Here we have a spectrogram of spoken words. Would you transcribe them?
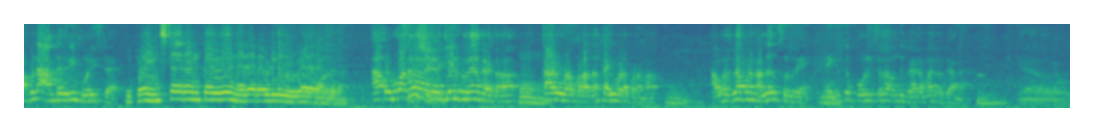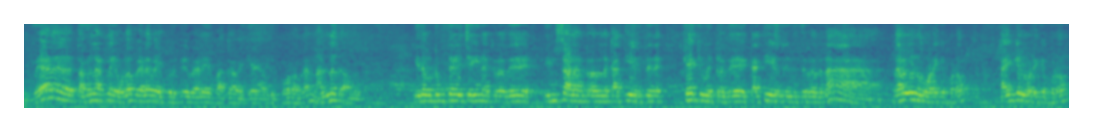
அப்படின்னா அங்க தெரியும் போலீஸ்ட. இப்போ இன்ஸ்டாகிராமுக்காகவே நிறைய ரவுடிகள் உருவாகிறாங்க. ரூபா ஜெயிலுக்குள்ள தான் கிடக்கணும். ம். கால் விடப்படணும் கை விடப்படணும் அவங்களுக்குலாம் அப்புறம் நல்லது சொல்றேன். இன்னைக்கு இருக்க போலீஸ் எல்லாம் வந்து வேற மாதிரி இருக்காங்க. வேலை தமிழ்நாட்டுல எவ்வளவு வேலை வாய்ப்பு இருக்கு? வேலையை பார்க்க வைக்க அப்படி போறவங்க நல்லது அவங்களுக்கு. இதை விட்டுவிட்டு செயின் நக்குறது இன்ஸ்டாலன்றதுல கத்தி எடுத்து கேக்கு வெட்டுறது கத்தி எடுத்து நிறுத்துறதுனா விரல்கள் உடைக்கப்படும் கைகள் உடைக்கப்படும்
